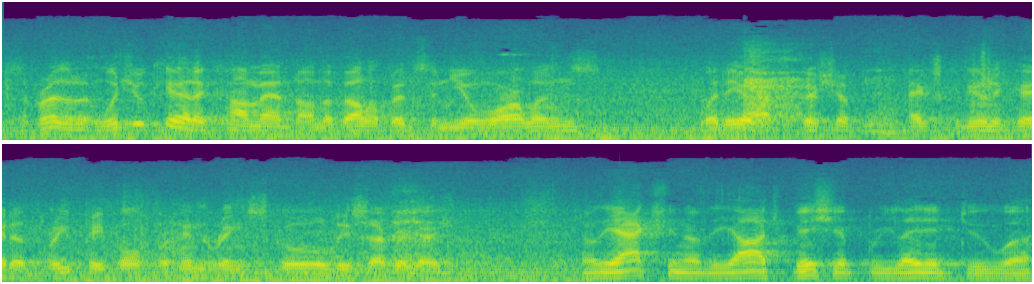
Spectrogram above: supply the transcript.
Mr. President, would you care to comment on developments in New Orleans where the Archbishop excommunicated three people for hindering school desegregation? Well, the action of the Archbishop related to uh,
